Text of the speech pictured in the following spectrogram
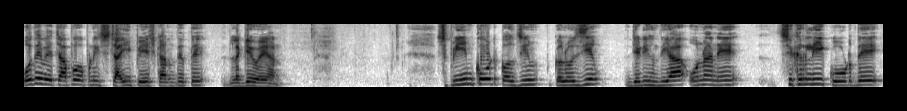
ਉਹਦੇ ਵਿੱਚ ਆਪੋ ਆਪਣੀ ਸਚਾਈ ਪੇਸ਼ ਕਰਨ ਦੇ ਉੱਤੇ ਲੱਗੇ ਹੋਏ ਹਨ। ਸੁਪਰੀਮ ਕੋਰਟ ਕੋਲਜੀਅਮ ਕੋਲੋਜੀਅਮ ਜਿਹੜੀ ਹੁੰਦੀ ਆ, ਉਹਨਾਂ ਨੇ ਸਿਖਰਲੀ ਕੋਰਟ ਦੇ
